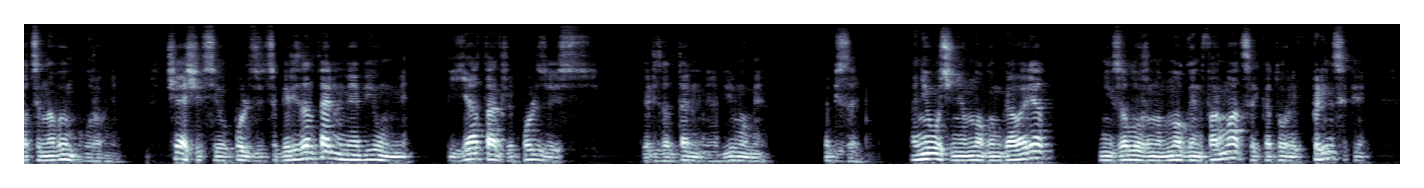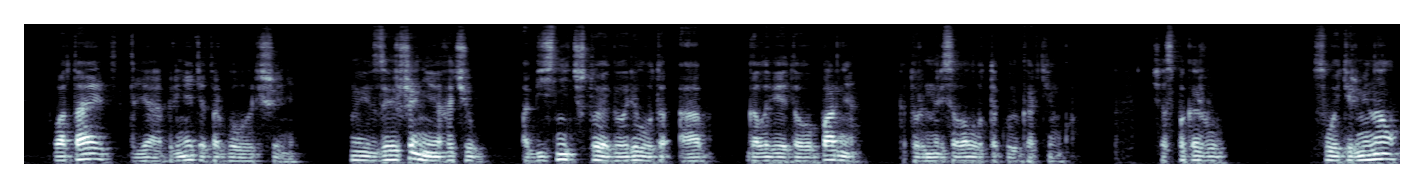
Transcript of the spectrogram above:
по ценовым уровням. Чаще всего пользуются горизонтальными объемами. Я также пользуюсь горизонтальными объемами обязательно. Они очень о многом говорят, в них заложено много информации, которой в принципе хватает для принятия торгового решения. Ну и в завершение я хочу объяснить, что я говорил вот о голове этого парня, который нарисовал вот такую картинку. Сейчас покажу свой терминал.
